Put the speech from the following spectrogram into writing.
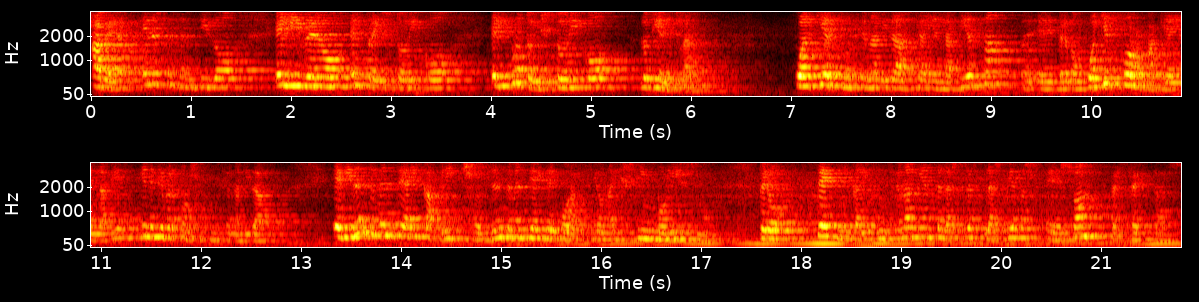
A ver, en este sentido, el íbero, el prehistórico, el protohistórico lo tiene claro. Cualquier funcionalidad que hay en la pieza, eh, perdón, cualquier forma que hay en la pieza tiene que ver con su funcionalidad. Evidentemente hay capricho, evidentemente hay decoración, hay simbolismo, pero técnica y funcionalmente las, piezas eh, son perfectas.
